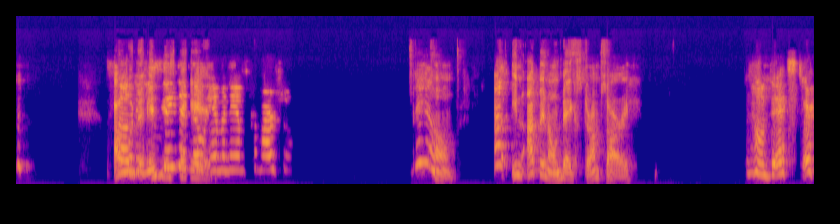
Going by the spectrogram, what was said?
I So wonder did you see the new M&M's commercial? Damn. I, you know, I've been on Dexter. I'm sorry. No, Dexter.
